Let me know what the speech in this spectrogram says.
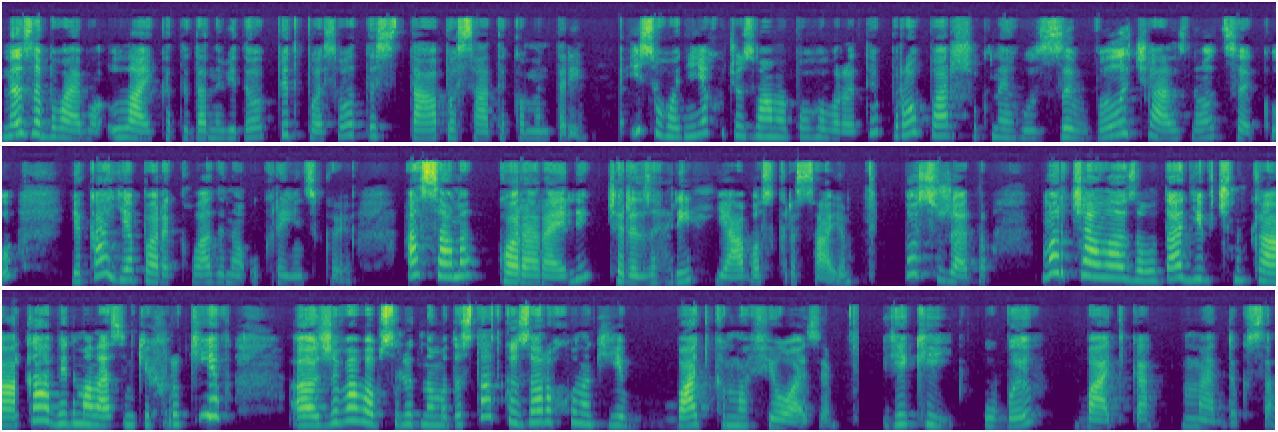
Не забуваємо лайкати дане відео, підписуватись та писати коментарі. І сьогодні я хочу з вами поговорити про першу книгу з величезного циклу, яка є перекладена українською, а саме Кора Рейлі через гріх я воскресаю. По сюжету Марчала, золота дівчинка, яка від малесеньких років живе в абсолютному достатку за рахунок її батька мафіозі, який убив батька Меддокса.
